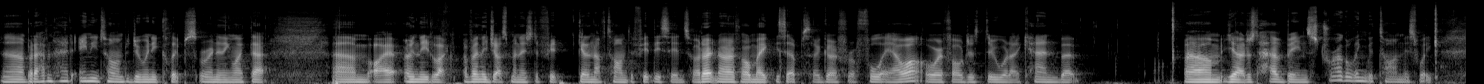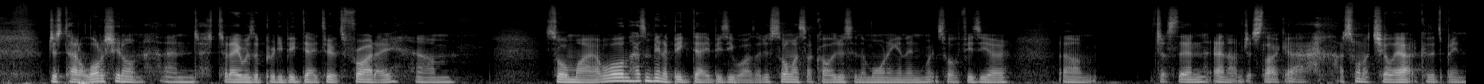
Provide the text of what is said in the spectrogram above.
Uh, but I haven't had any time to do any clips or anything like that. Um, I only like I've only just managed to fit get enough time to fit this in, so I don't know if I'll make this episode go for a full hour or if I'll just do what I can. But um, yeah, I just have been struggling with time this week just had a lot of shit on, and today was a pretty big day too. It's Friday. Um, saw my well, it hasn't been a big day busy wise. I just saw my psychologist in the morning, and then went and saw the physio. Um, just then, and I'm just like, ah, I just want to chill out because it's been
